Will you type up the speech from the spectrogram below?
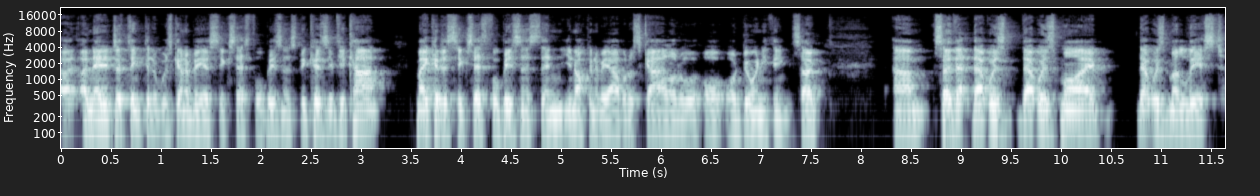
I, I needed to think that it was going to be a successful business because if you can't make it a successful business, then you're not going to be able to scale it or, or, or do anything. So, um, so that, that was, that was my, that was my list.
